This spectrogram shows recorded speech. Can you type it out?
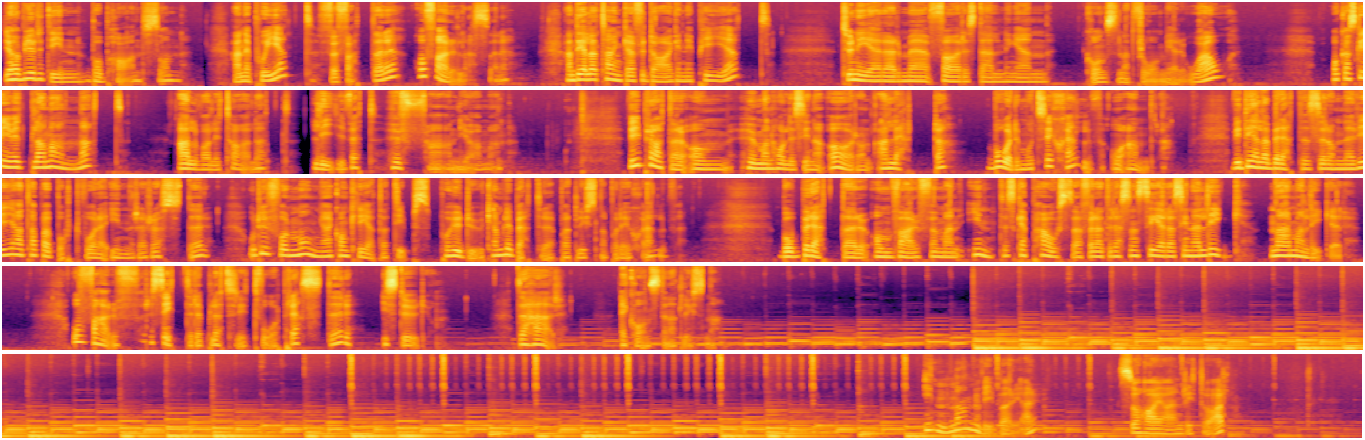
Jag har bjudit in Bob Hansson. Han är poet, författare och föreläsare. Han delar tankar för dagen i P1, turnerar med föreställningen Konsten att få mer wow och har skrivit bland annat Allvarligt talat, livet, hur fan gör man? Vi pratar om hur man håller sina öron alerta, både mot sig själv och andra. Vi delar berättelser om när vi har tappat bort våra inre röster och du får många konkreta tips på hur du kan bli bättre på att lyssna på dig själv. Bob berättar om varför man inte ska pausa för att recensera sina ligg när man ligger. Och varför sitter det plötsligt två präster i studion? Det här är konsten att lyssna. Innan vi börjar så har jag en ritual.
